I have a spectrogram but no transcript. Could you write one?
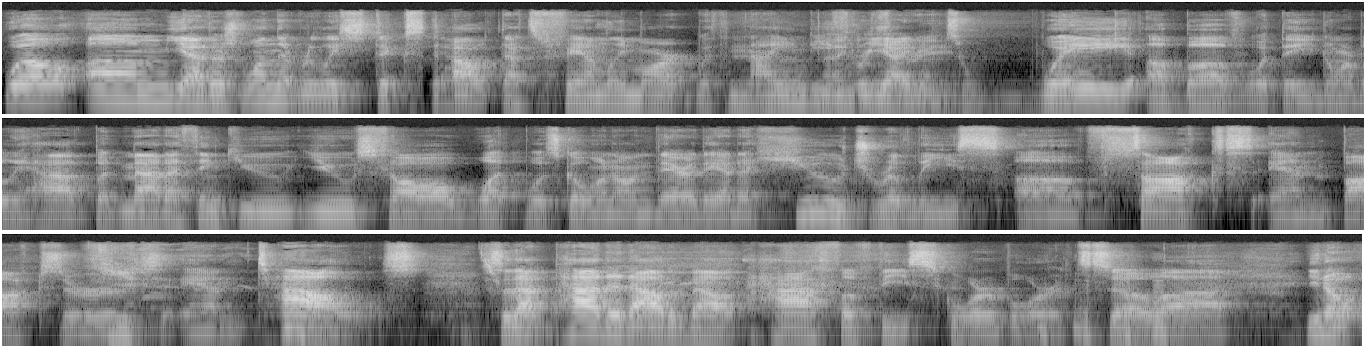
Well, um, yeah, there's one that really sticks out. That's Family Mart with 93, 93. items, way above what they normally have. But Matt, I think you you saw what was going on there. They had a huge release of socks and boxers and towels. so that padded out about half of these scoreboards. So. Uh, You know,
